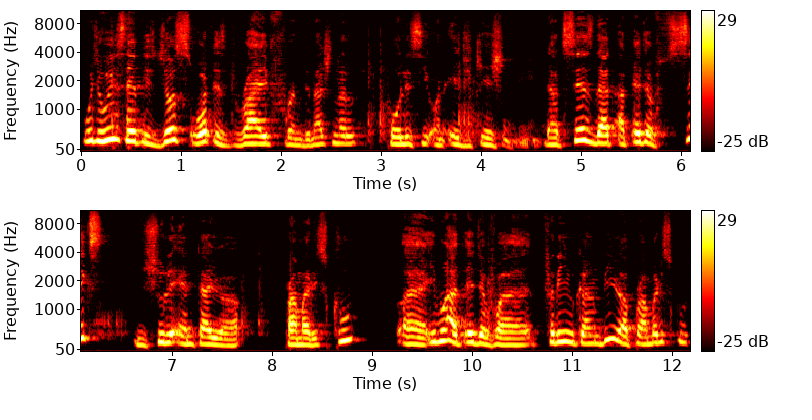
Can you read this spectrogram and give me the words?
which we say is just what is derived from the national policy on education that says that at age of six, you should enter your primary school. Uh, even at age of uh, three, you can be your primary school,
